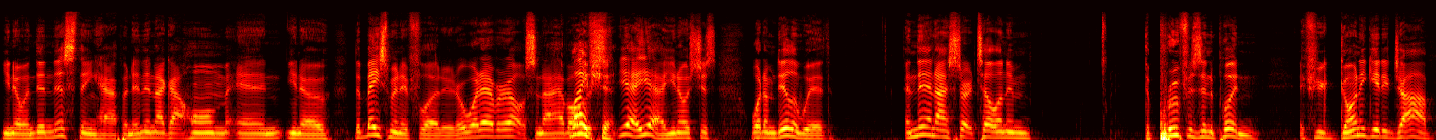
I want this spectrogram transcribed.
you know and then this thing happened and then I got home and you know the basement had flooded or whatever else and I have all Life this shit. yeah yeah you know it's just what I'm dealing with. And then I start telling him the proof is in the pudding. If you're gonna get a job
